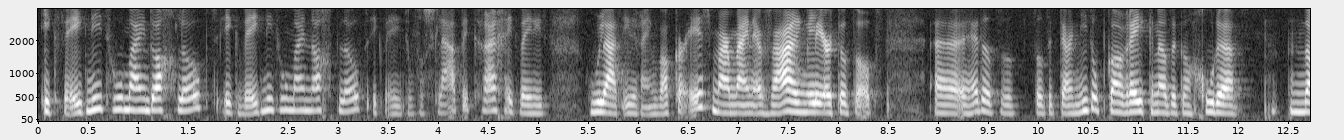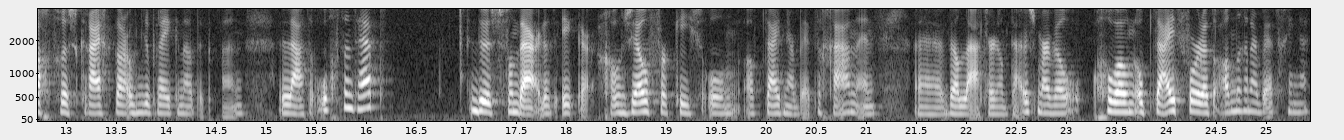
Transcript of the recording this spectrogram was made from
Ik weet niet hoe mijn dag loopt. Ik weet niet hoe mijn nacht loopt. Ik weet niet hoeveel slaap ik krijg. Ik weet niet hoe laat iedereen wakker is. Maar mijn ervaring leert dat, dat, uh, hè, dat, dat, dat ik daar niet op kan rekenen dat ik een goede nachtrust krijg. Ik kan er ook niet op rekenen dat ik een late ochtend heb. Dus vandaar dat ik er gewoon zelf voor kies om op tijd naar bed te gaan. En uh, wel later dan thuis, maar wel gewoon op tijd voordat de anderen naar bed gingen.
